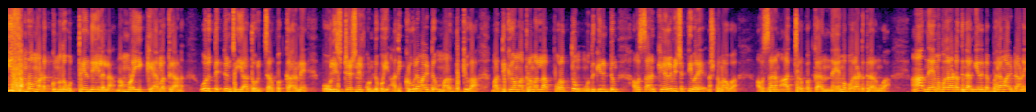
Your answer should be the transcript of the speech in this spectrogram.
ഈ സംഭവം നടക്കുന്നത് ഉത്തരേന്ത്യയിലല്ല നമ്മുടെ ഈ കേരളത്തിലാണ്. ഒരു തെറ്റും ചെയ്യാത്ത ഒരു ചെറുപ്പക്കാരനെ പോലീസ് സ്റ്റേഷനിൽ കൊണ്ടുപോയി അതിക്രൂരമായിട്ട് മർദ്ദിക്കുക. മർദ്ദിക്കുക മാത്രമല്ല പുറത്തും മുതുകിനിട്ടും അവസാനം കേൾവി ശക്തി വരെ നഷ്ടമാവുക. അവസാനം ആ ചെറുപ്പക്കാരൻ നിയമ പോരാട്ടത്തിന് ഇറങ്ങുക. ആ നിയമ പോരാട്ടത്തിന് ഇറങ്ങിയതിന്റെ ഫലമായിട്ടാണ്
